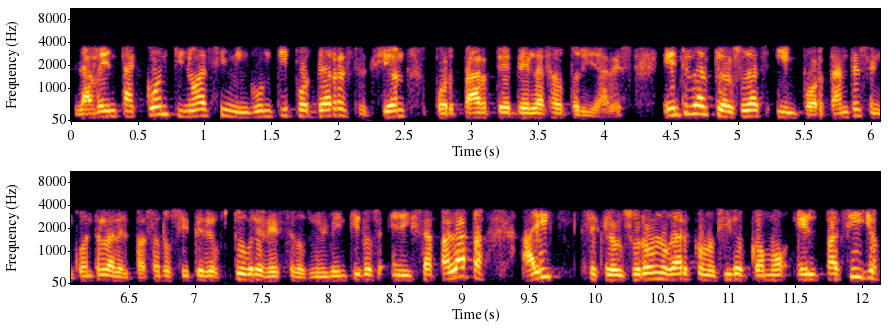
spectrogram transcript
la venta continúa sin ningún tipo de restricción por parte de las autoridades. Entre las clausuras importantes se encuentra la del pasado 7 de octubre de este 2022 en Iztapalapa. Ahí se clausuró un lugar conocido como El Pasillo,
